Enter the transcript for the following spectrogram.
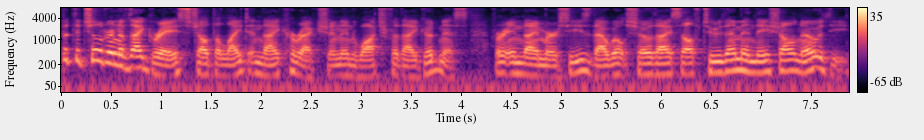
But the children of thy grace shall delight in thy correction and watch for thy goodness. For in thy mercies thou wilt show thyself to them, and they shall know thee.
